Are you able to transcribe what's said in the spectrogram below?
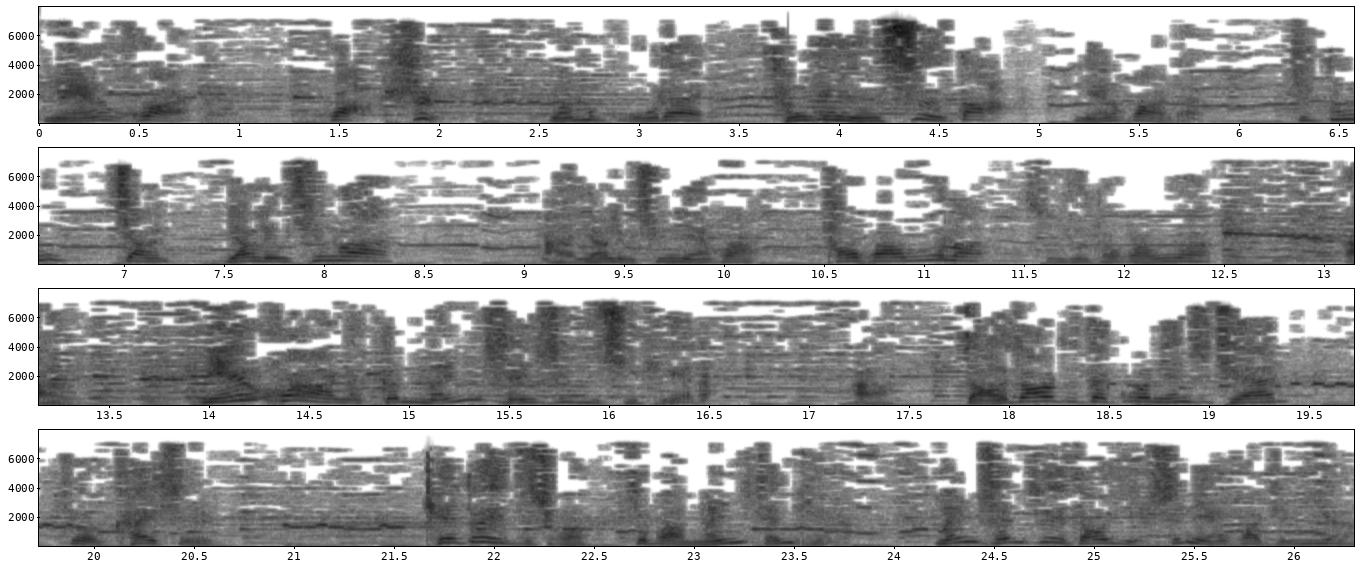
年画的画室。我们古代曾经有四大年画的之都，像杨柳青啊，啊杨柳青年画、桃花坞啦，苏州桃花坞啊，啊年画呢跟门神是一起贴的，啊。早早的在过年之前就开始贴对子的时候，就把门神贴上。门神最早也是年画之一了。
